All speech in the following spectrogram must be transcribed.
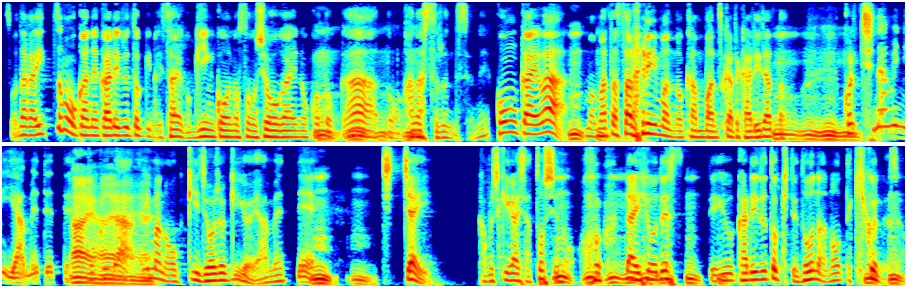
そう。だからいつもお金借りるときに最後銀行のその障害のことかと話するんですよね。今回は、うんまあ、またサラリーマンの看板使って借りだったの。これちなみにやめてて、僕が今の大きい上場企業辞めて、ちっちゃい株式会社都市の代表ですっていう借りるときってどうなのって聞くんですよ。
